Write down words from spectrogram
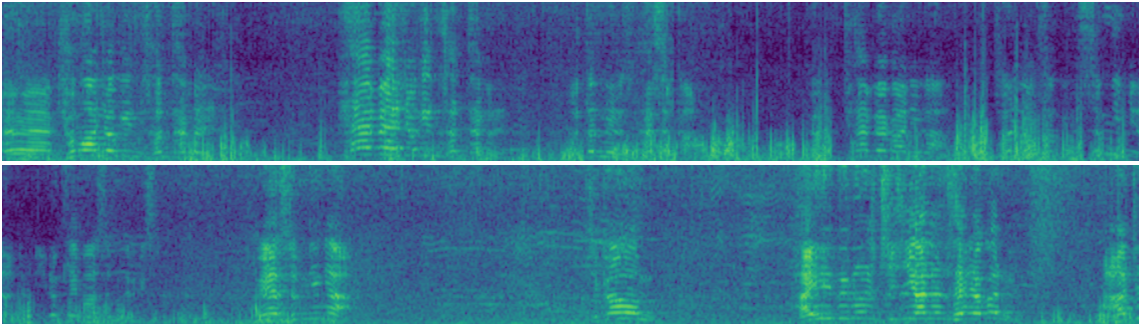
에, 평화적인 선택을 패배적인 선택을 어떤 면에서 했을까? 그 패배가 아니라 전략적인 승리입니다. 이렇게 말씀드리겠습니다. 왜 승리냐? 지금 바이든을 지지하는 세력은 아주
